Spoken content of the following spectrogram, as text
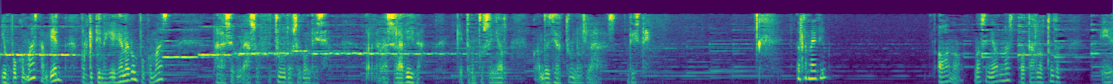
y un poco más también, porque tiene que ganar un poco más para asegurar su futuro, según dicen, para ganarse la vida, que tonto Señor, cuando ya tú nos las diste. El remedio, oh no, no Señor, no es botarlo todo, es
